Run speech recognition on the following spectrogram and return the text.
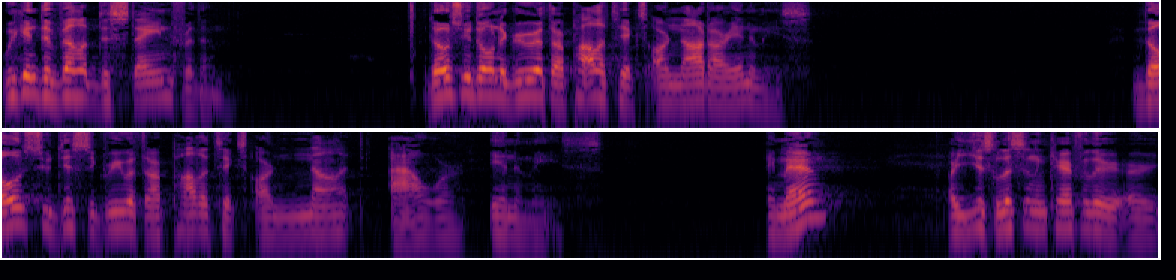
We can develop disdain for them. Those who don't agree with our politics are not our enemies. Those who disagree with our politics are not our enemies. Amen? Are you just listening carefully or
